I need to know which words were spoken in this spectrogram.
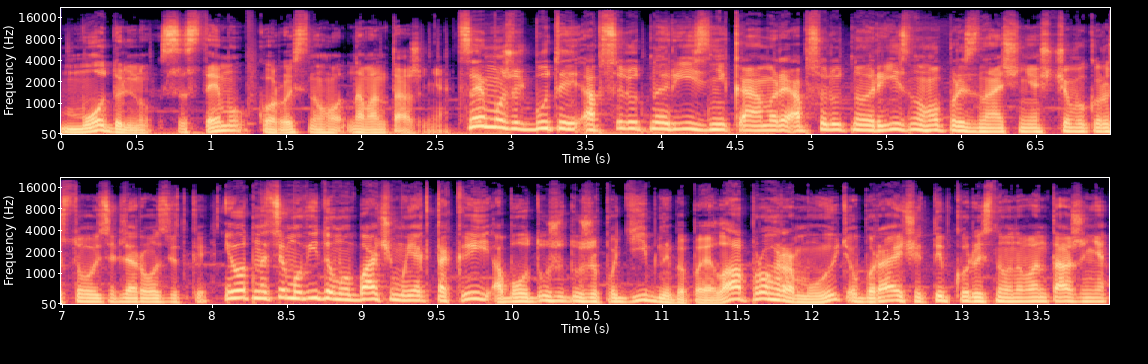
модульну систему корисного навантаження. Це можуть бути абсолютно різні камери, абсолютно різного призначення, що використовуються для розвідки. І от на цьому відео ми бачимо, як такий або дуже дуже подібний БПЛА програмують, обираючи тип корисного навантаження,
